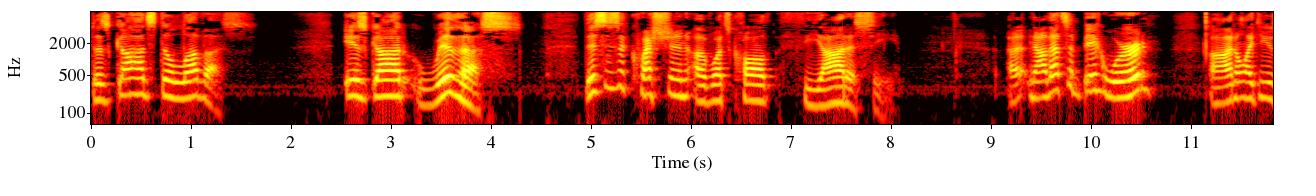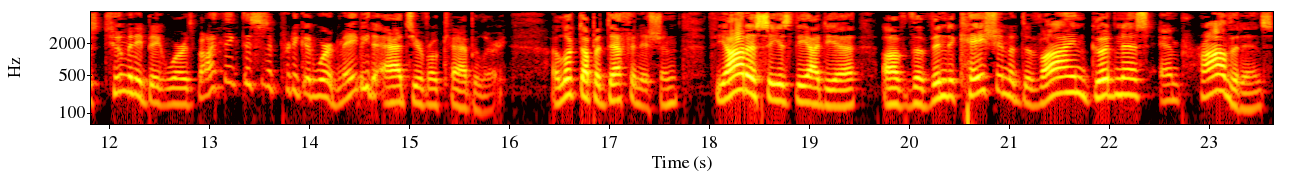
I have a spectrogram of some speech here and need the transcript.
Does God still love us? Is God with us? This is a question of what's called theodicy. Uh, now, that's a big word. Uh, I don't like to use too many big words, but I think this is a pretty good word, maybe to add to your vocabulary. I looked up a definition. Theodicy is the idea of the vindication of divine goodness and providence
